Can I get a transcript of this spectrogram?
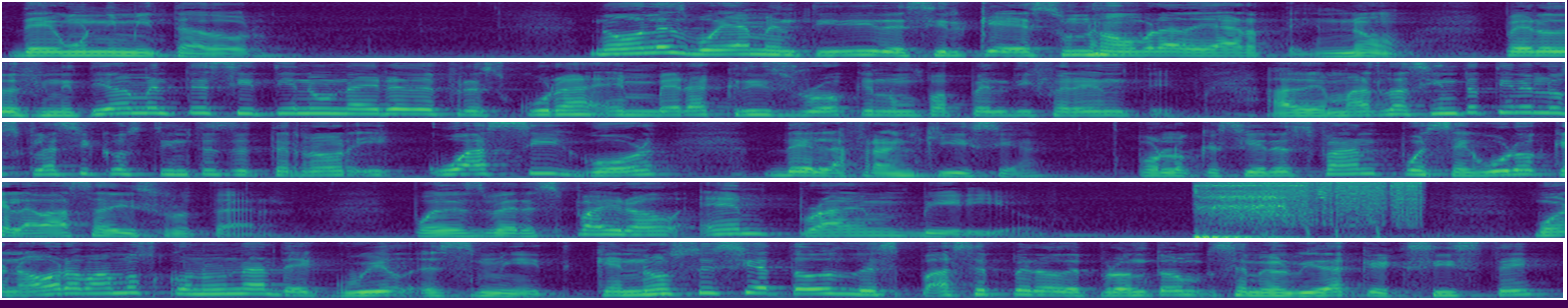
de un imitador. No les voy a mentir y decir que es una obra de arte, no, pero definitivamente sí tiene un aire de frescura en ver a Chris Rock en un papel diferente. Además, la cinta tiene los clásicos tintes de terror y quasi gore de la franquicia, por lo que si eres fan, pues seguro que la vas a disfrutar. Puedes ver Spiral en Prime Video. Bueno, ahora vamos con una de Will Smith, que no sé si a todos les pase, pero de pronto se me olvida que existe.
